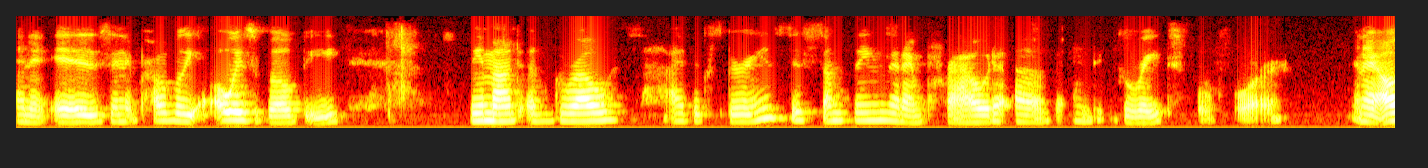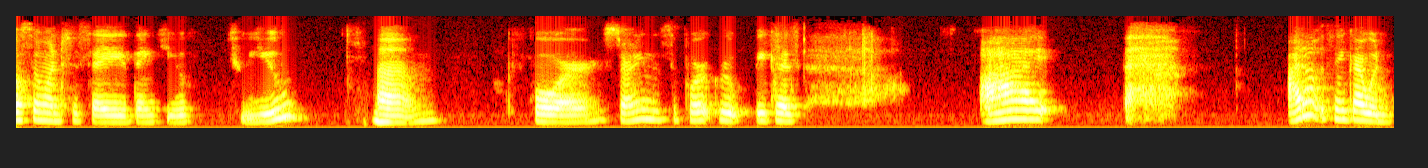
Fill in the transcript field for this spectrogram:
and it is, and it probably always will be, the amount of growth I've experienced is something that I'm proud of and grateful for. And I also want to say thank you to you um, for starting the support group because I I don't think I would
